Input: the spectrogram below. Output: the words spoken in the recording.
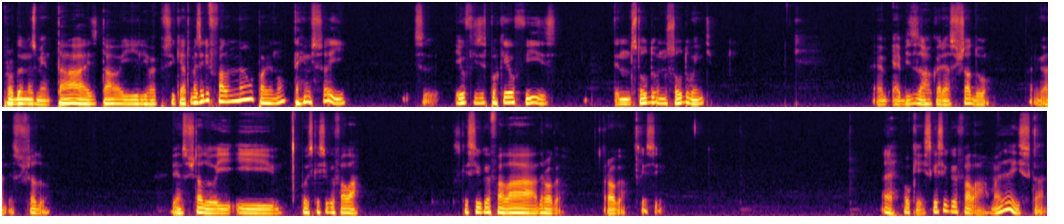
problemas mentais e tal, e ele vai pro psiquiatra, mas ele fala, não, pai, eu não tenho isso aí. Isso, eu fiz isso porque eu fiz. Eu não, estou, eu não sou doente. É, é bizarro, cara. É assustador. Tá ligado? É assustador. Bem assustador. E, e. Pô, esqueci o que eu ia falar. Esqueci o que eu ia falar. Droga. Droga, esqueci. É, ok, esqueci o que eu ia falar. Mas é isso, cara.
